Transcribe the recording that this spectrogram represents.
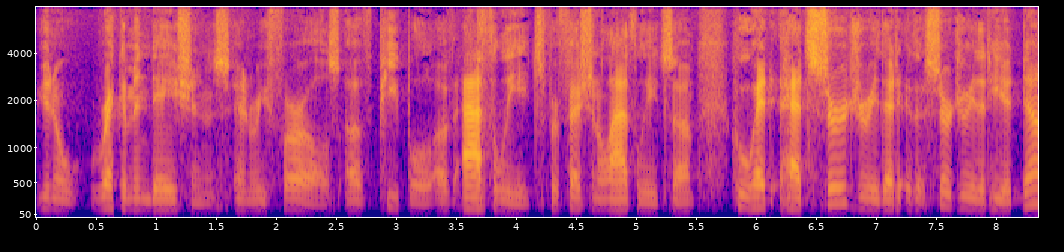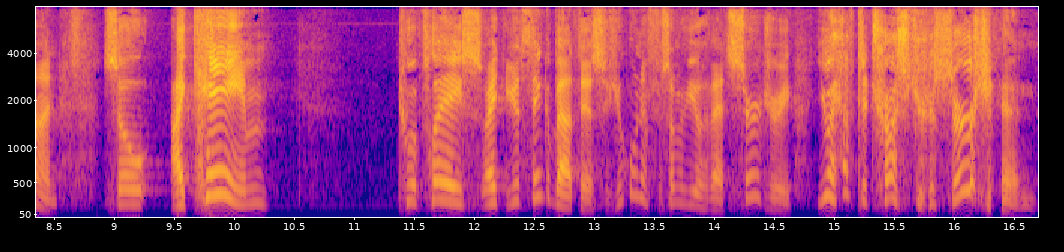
you know, recommendations and referrals of people, of athletes, professional athletes um, who had had surgery that the surgery that he had done. So I came to a place, right? You think about this. If you're going in for some of you have had surgery, you have to trust your surgeon.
